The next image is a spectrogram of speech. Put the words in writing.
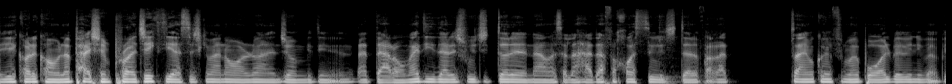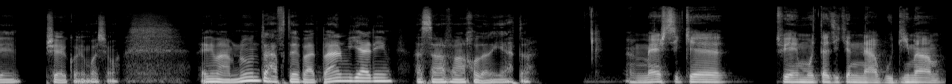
یه کار کاملا passion project ی هستش که من و آرنو انجام میدیم. نه درآمدی درش وجود داره. نه مثلا هدف خاصی وجود داره. فقط سعی می‌کنیم فیلم های بال ببینیم و بیایم شیر کنیم با شما. خیلی ممنون. تا هفته بعد برمیگردیم. از طرف من خدا نگهدار. مرسی که توی این مدتی که نبودیمم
